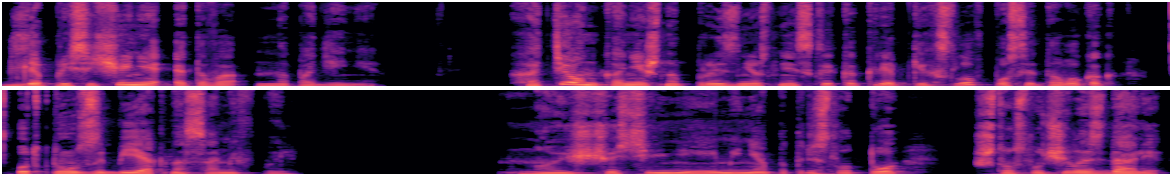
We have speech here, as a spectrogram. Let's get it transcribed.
для пресечения этого нападения. Хотя он, конечно, произнес несколько крепких слов после того, как уткнул забияк носами в пыль. Но еще сильнее меня потрясло то, что случилось далее.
